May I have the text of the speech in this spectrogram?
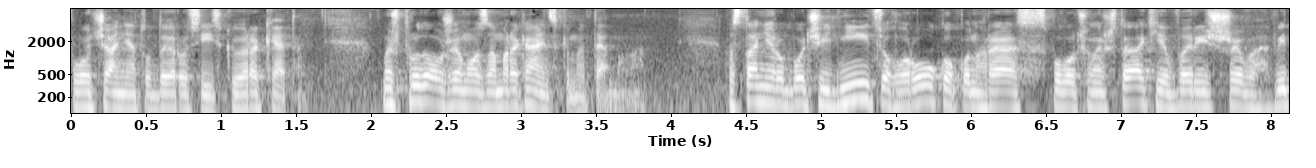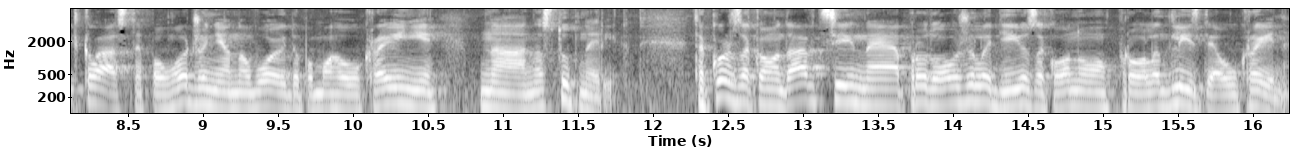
влучання туди російської ракети. Ми ж продовжуємо з американськими темами. Останні робочі дні цього року Конгрес Сполучених Штатів вирішив відкласти погодження нової допомоги Україні на наступний рік. Також законодавці не продовжили дію закону про ленд-ліз для України.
